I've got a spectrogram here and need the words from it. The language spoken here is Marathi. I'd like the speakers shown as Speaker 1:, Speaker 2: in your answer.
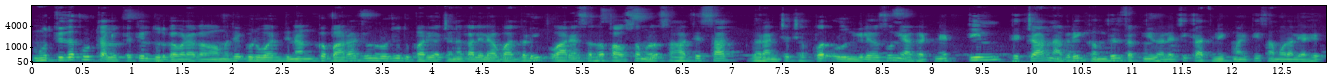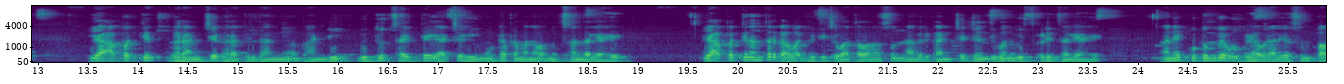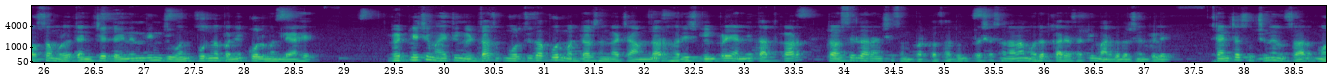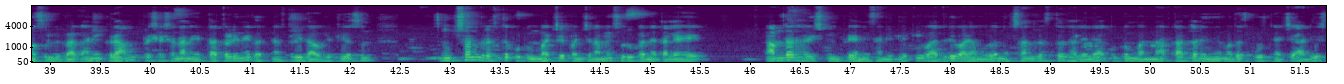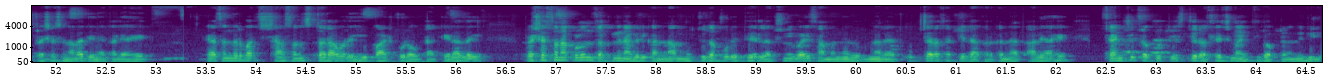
Speaker 1: मूर्तिजापूर तालुक्यातील दुर्गावाडा गावामध्ये गुरुवार दिनांक बारा जून रोजी दुपारी अचानक आलेल्या वादळी वाऱ्यासह पावसामुळे सहा ते सात घरांचे छप्पर उडून गेले असून या घटनेत तीन ते चार नागरिक गंभीर जखमी झाल्याची प्राथमिक माहिती समोर आली आहे. या आपत्तीत घरांचे घरातील धान्य भांडी विद्युत साहित्य याचेही मोठ्या प्रमाणावर नुकसान झाले आहे. या आपत्तीनंतर गावात भीतीचे वातावरण असून नागरिकांचे जनजीवन विस्कळीत झाले आहे. अनेक कुटुंबे उघड्यावर आली असून पावसामुळे त्यांचे दैनंदिन जीवन पूर्णपणे कोलमडले आहे. घटनेची माहिती मिळताच मूर्तिजापूर मतदारसंघाचे आमदार हरीश पिंपळे यांनी तात्काळ तहसीलदारांशी संपर्क साधून प्रशासनाला मदत कार्यासाठी मार्गदर्शन केले. त्यांच्या सूचनेनुसार महसूल विभाग आणि ग्राम प्रशासनाने तातडीने घटनास्थळी धाव घेतली असून नुकसानग्रस्त कुटुंबाचे पंचनामे सुरू करण्यात आले आहे आमदार हरीश पिंपळे यांनी सांगितले की वादळी वाऱ्यामुळे नुकसानग्रस्त झालेल्या कुटुंबांना तातडीने मदत पोहोचण्याचे आदेश प्रशासनाला देण्यात आले आहेत. या संदर्भात शासन स्तरावरही पाठपुरवठा केला जाईल. प्रशासनाकडून जखमी नागरिकांना मुर्तुजापूर येथे लक्ष्मीबाई सामान्य रुग्णालयात उपचारासाठी दाखल करण्यात आले आहे. त्यांची प्रकृती स्थिर असल्याची माहिती डॉक्टरांनी दिली.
